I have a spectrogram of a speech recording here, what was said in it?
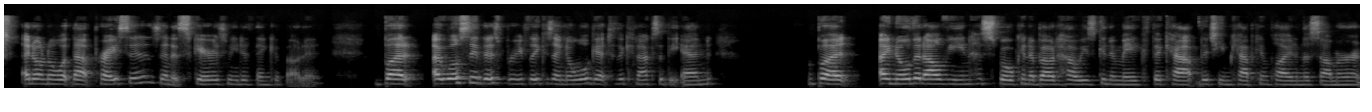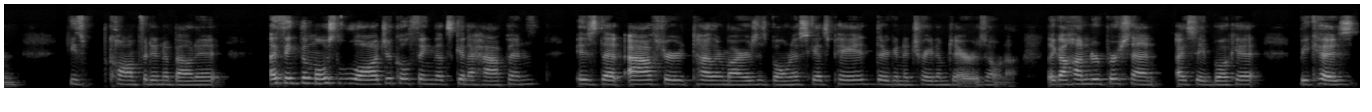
I don't know what that price is, and it scares me to think about it. But I will say this briefly because I know we'll get to the Canucks at the end. But I know that Allvin has spoken about how he's going to make the cap, the team cap compliant in the summer, and he's confident about it. I think the most logical thing that's going to happen is that after Tyler Myers' bonus gets paid, they're going to trade him to Arizona. Like a hundred percent, I say book it because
